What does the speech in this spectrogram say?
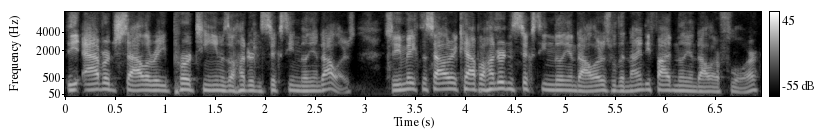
the average salary per team is 116 million dollars. So you make the salary cap 116 million dollars with a 95 million dollar floor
